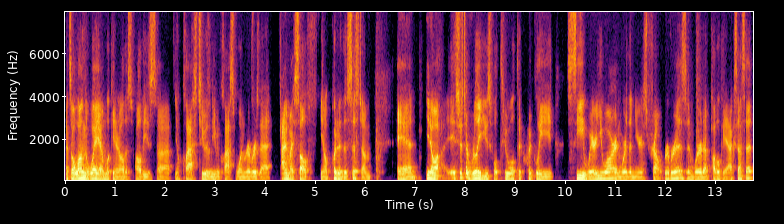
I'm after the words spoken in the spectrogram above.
And so along the way, I'm looking at all this, all these, uh, you know, class twos and even class one rivers that I myself, you know, put into the system. And, you know, it's just a really useful tool to quickly see where you are and where the nearest trout river is and where to publicly access it.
